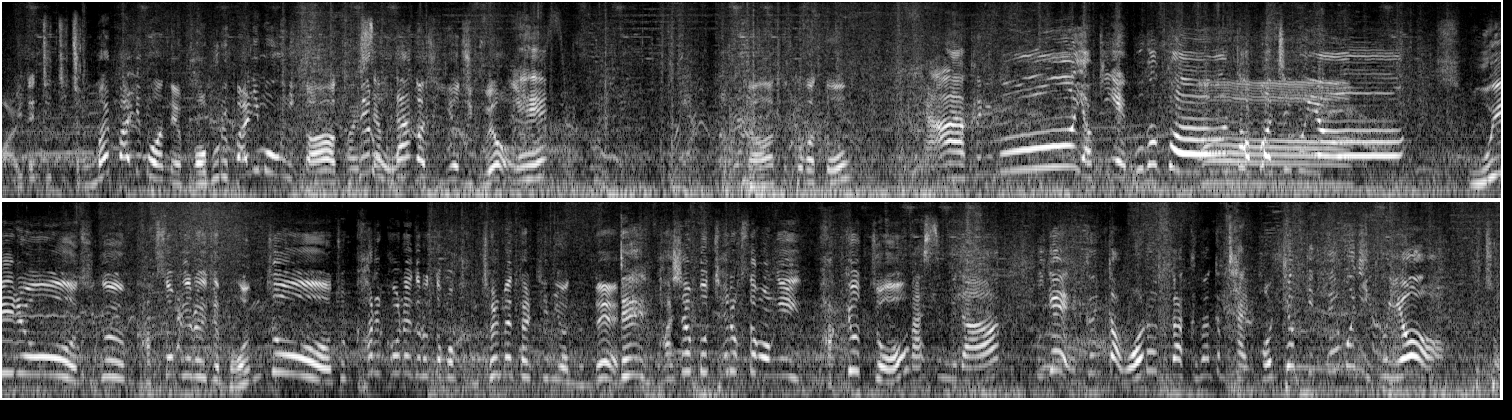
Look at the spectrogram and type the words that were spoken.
아이덴티티 정말 빨리 모았네요. 버블을 빨리 모으니까 그대로 벌써인가? 오늘까지 이어지고요. 예. 자 특허가 또 자 그리고 여기에 무조건 아. 덮어주고요. 오히려 지금 각성기를 이제 먼저 좀 칼을 꺼내들었던 건 강철 멘탈 팀이었는데 네. 다시 한번 체력 상황이 바뀌었죠. 맞습니다. 이게 그러니까 워로드가 그만큼 잘 버텼기 때문이고요. 그쵸.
